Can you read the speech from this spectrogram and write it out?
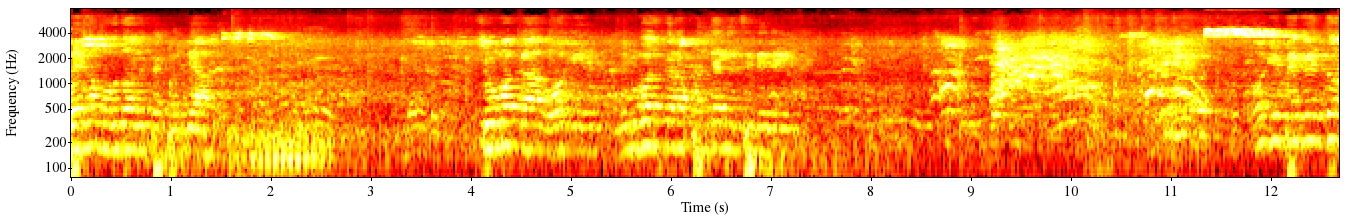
ಬೇಗ ಮುಗಿದೋಗುತ್ತೆ ಪಂದ್ಯ. ಶಿವಮೊಗ್ಗ ಹೋಗಿ ನಿಮಗೋಸ್ಕರ ಪಂದ್ಯ ನಿಲ್ಸಿದ್ದೀನಿ ಹೋಗಿ ಬೇಗ ಇದ್ದು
